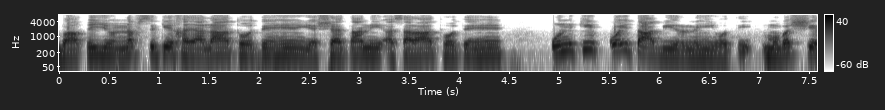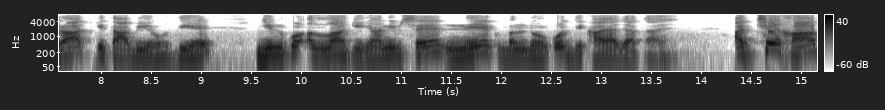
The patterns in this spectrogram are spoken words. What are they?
باقی جو نفس کے خیالات ہوتے ہیں یا شیطانی اثرات ہوتے ہیں، ان کی کوئی تعبیر نہیں ہوتی۔ مبشرات کی تعبیر ہوتی ہے، جن کو اللہ کی جانب سے نیک بندوں کو دکھایا جاتا ہے۔ اچھے خواب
